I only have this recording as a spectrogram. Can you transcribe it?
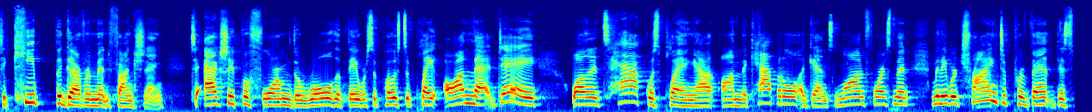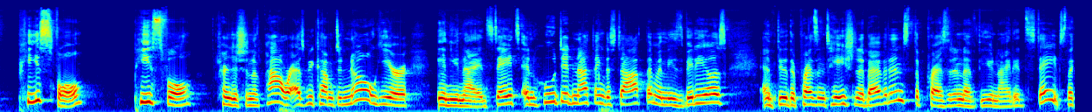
to keep the government functioning, to actually perform the role that they were supposed to play on that day while an attack was playing out on the Capitol against law enforcement. I mean, they were trying to prevent this peaceful, peaceful transition of power, as we come to know here in the United States. And who did nothing to stop them in these videos and through the presentation of evidence? The President of the United States, the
